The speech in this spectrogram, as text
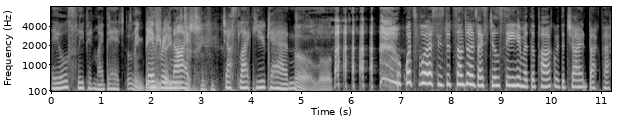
They all sleep in my bed, Doesn't mean beanie every babies, night. just like you can. oh lord. What's worse is that sometimes I still see him at the park with a giant backpack.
